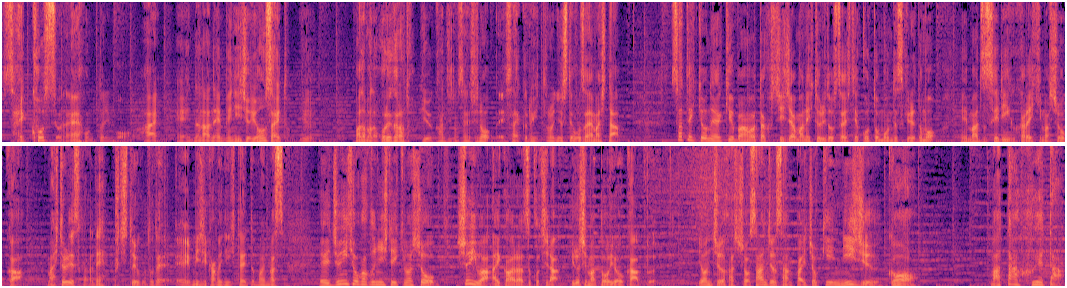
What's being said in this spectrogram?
最高っすよね本当にもう、はい。えー、7年目24歳というまだまだこれからという感じの選手のサイクルヒットのニュースでございました。さて今日の野球盤私ジャマネ一人でお伝えしていこうと思うんですけれども、えまずセ・リーグからいきましょうか。まあ一人ですからねプチということで、えー、短めにいきたいと思います、えー、順位表を確認していきましょう。首位は相変わらずこちら広島東洋カープ。48勝33敗貯金25また増えた。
